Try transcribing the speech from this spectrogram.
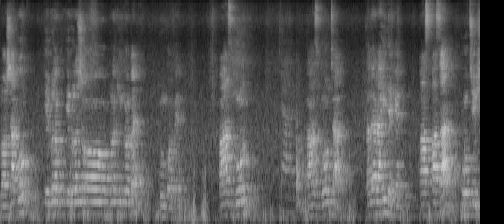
লসাগু এগুলো এগুলো সবগুলো কি করবেন? গুণ করবেন। পাঁচ গুণ পাঁচ গুণ চার। তাহলে রাহি দেখেন পাঁচ পাঁচা পঁচিশ।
